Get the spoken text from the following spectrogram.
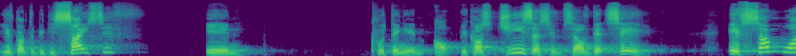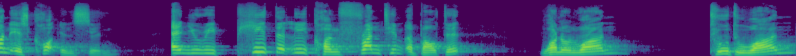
you've got to be decisive in putting him out. Because Jesus himself did say, if someone is caught in sin and you repeatedly confront him about it, one on one, two to one,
